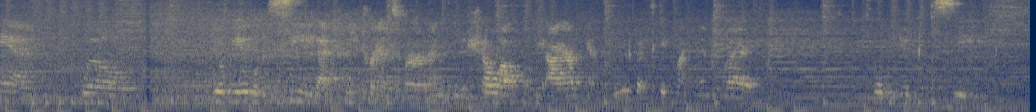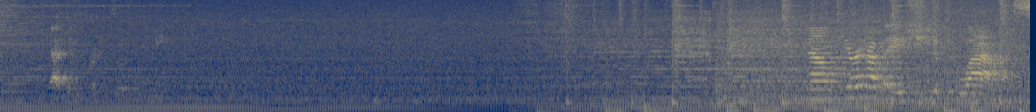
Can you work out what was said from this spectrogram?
hand will, you'll be able to see that heat transfer and it's going to show up on the IR camera. Even if I take my hand away, you'll be able to see that difference. Now here I have a sheet of glass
